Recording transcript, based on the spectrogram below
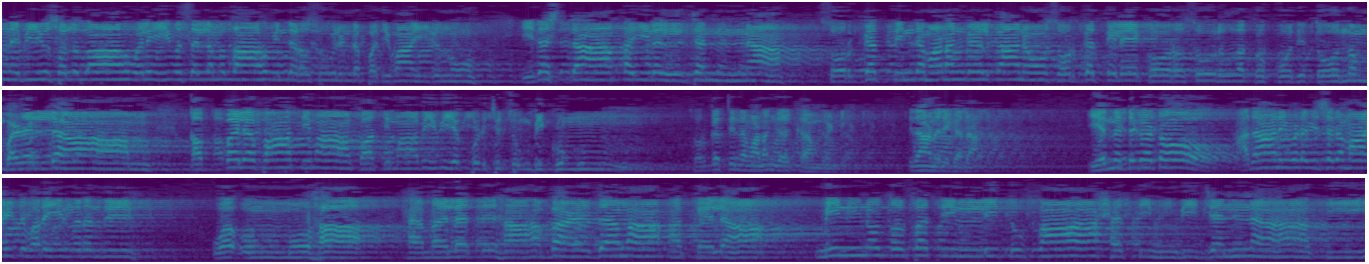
നബിയു സല്ലല്ലാഹു അലൈഹി വസല്ലം റസൂലിന്റെ പതിവായിരുന്നു. ജന്ന. സ്വർഗത്തിന്റെ മണം കേൾക്കാനോ സ്വർഗത്തിലേക്കോ റസൂലുള്ളക്ക് കൊതി തോന്നുമ്പോഴെല്ലാം കപ്പല ഫാത്തിമ ഫാത്തിമ ബീവിയെ പിടിച്ചു ചുംബിക്കും. സ്വർഗത്തിന്റെ മണം കേൾക്കാൻ വേണ്ടി. ഇതാണൊരു കഥ. എന്നിട്ട് കേട്ടോ അതാണ് ഇവിടെ വിശദമായിട്ട് പറയുന്നത് എന്ത് وأمها حملتها بعدما أكلا من نطفة لتفاحة بجناتي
